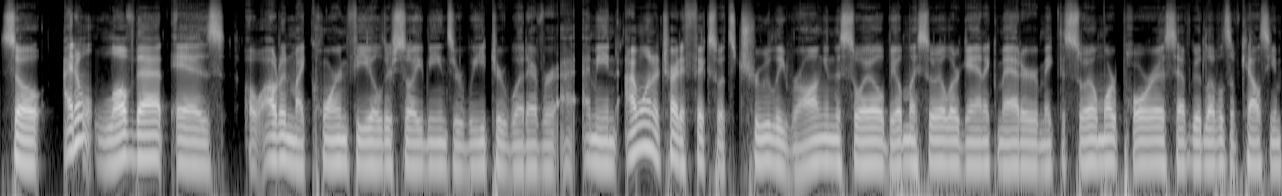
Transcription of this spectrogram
So i don't love that as oh, out in my cornfield or soybeans or wheat or whatever. I, I mean i want to try to fix what's truly wrong in the soil build my soil organic matter make the soil more porous have good levels of calcium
